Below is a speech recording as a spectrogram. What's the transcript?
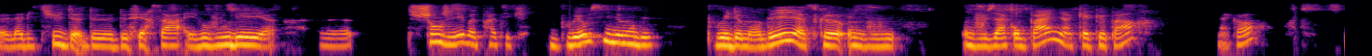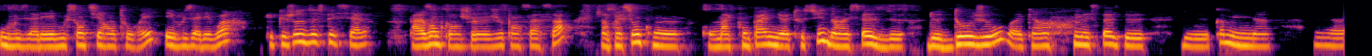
euh, l'habitude de, faire ça et vous voulez changer votre pratique, vous pouvez aussi demander. Vous pouvez demander à ce qu'on vous, accompagne quelque part, d'accord? Où vous allez vous sentir entouré et vous allez voir quelque chose de spécial. Par exemple, quand je, pense à ça, j'ai l'impression qu'on m'accompagne tout de suite dans une espèce de, dojo avec un, espèce de, comme une, euh,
